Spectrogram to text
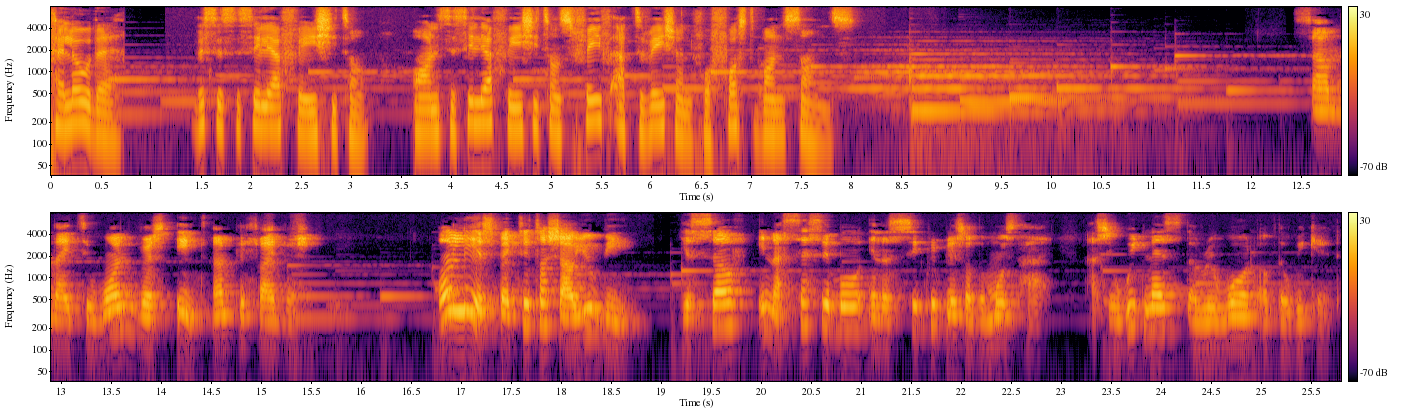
Hello there. This is Cecilia Faye Shiton on Cecilia Faye Shiton's Faith Activation for Firstborn Sons. Psalm 91, verse 8, Amplified Version. Only a spectator shall you be, yourself inaccessible in the secret place of the Most High, as you witness the reward of the wicked.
